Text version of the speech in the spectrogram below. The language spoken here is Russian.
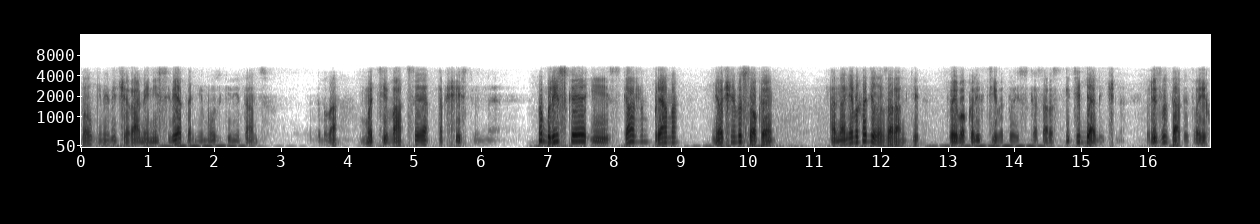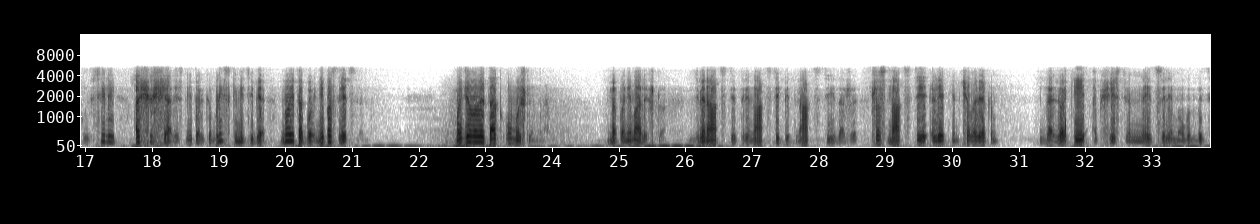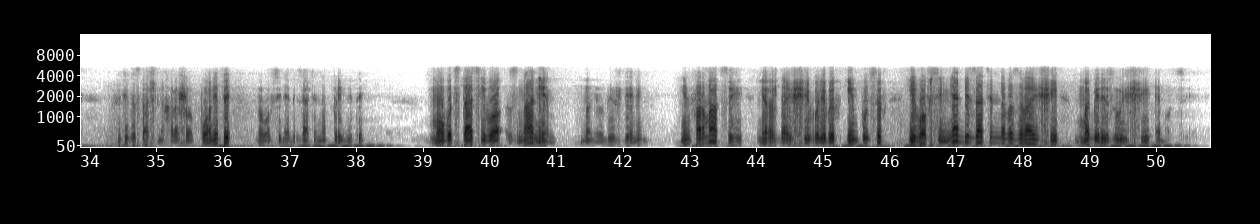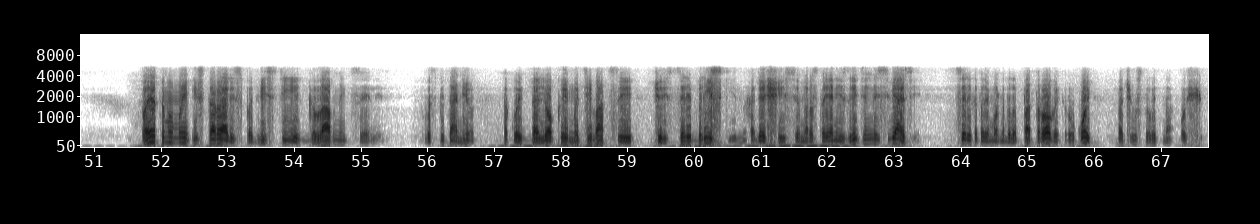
долгими вечерами ни света, ни музыки, ни танцев. Это была мотивация общественная, но близкая и, скажем прямо, не очень высокая. Она не выходила за рамки твоего коллектива, то есть касалась и тебя лично. Результаты твоих усилий ощущались не только близкими тебе, но и тобой непосредственно. Мы делали так умышленно. Мы понимали, что 12, 13, 15 и даже 16-летним человеком далекие общественные цели могут быть хоть и достаточно хорошо поняты, но вовсе не обязательно приняты. Могут стать его знанием, но не убеждением, информацией, не рождающей волевых импульсов и вовсе не обязательно вызывающей мобилизующие эмоции. Поэтому мы и старались подвести их к главной цели — воспитанию такой далекой мотивации через цели близкие, находящиеся на расстоянии зрительной связи, цели, которые можно было потрогать рукой, почувствовать на ощупь.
